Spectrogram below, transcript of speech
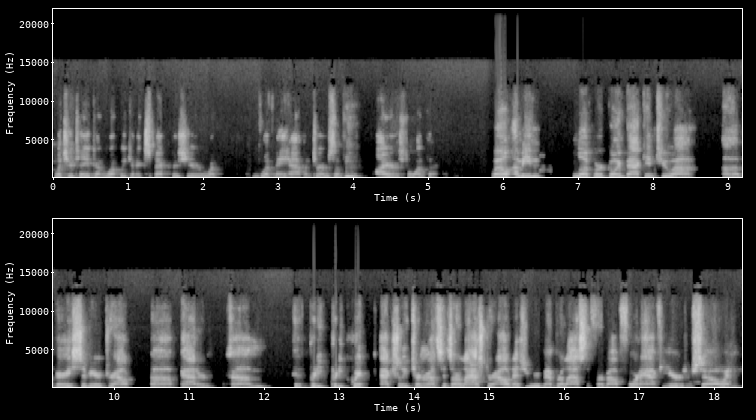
what's your take on what we can expect this year? What what may happen in terms of fires, for one thing? Well, I mean, look, we're going back into a, a very severe drought uh, pattern. Um, pretty pretty quick actually turnaround since our last drought. As you remember, lasted for about four and a half years or so, and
